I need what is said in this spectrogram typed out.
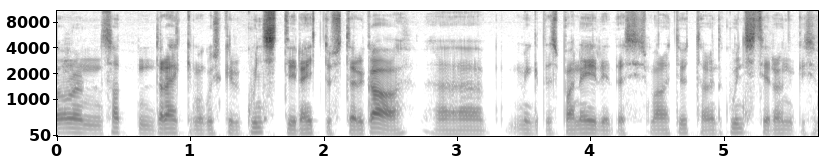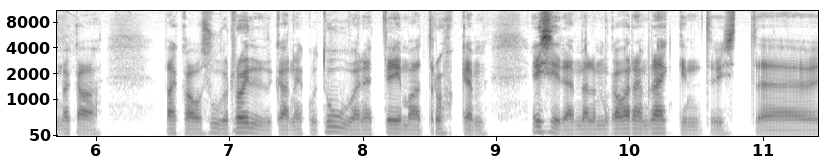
olen sattunud rääkima kuskil kunstinäitustel ka äh, mingites paneelides, siis ma alati ütlen, et kunstil ongi siin väga äh, väga suur roll ka nagu tuua need teemad rohkem esile, me oleme ka varem rääkinud vist äh,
